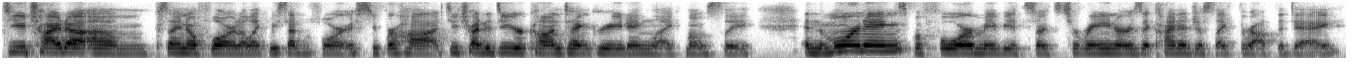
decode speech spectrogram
Do you try to um because I know Florida, like we said before, is super hot. Do you try to do your content creating like mostly in the mornings before maybe it starts to rain, or is it kind of just like throughout the day?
